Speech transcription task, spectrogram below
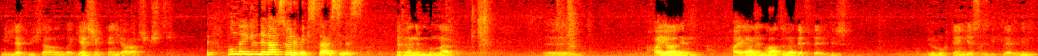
millet vicdanında gerçekten yara açmıştır. Bununla ilgili neler söylemek istersiniz? Efendim bunlar e, hayalin hayalin hatıra defteridir. Ruh dengesizliklerinin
